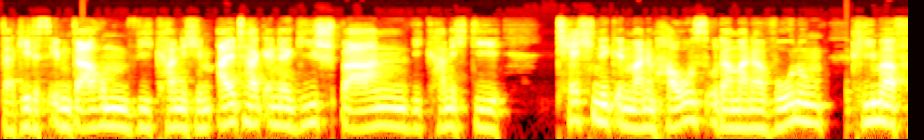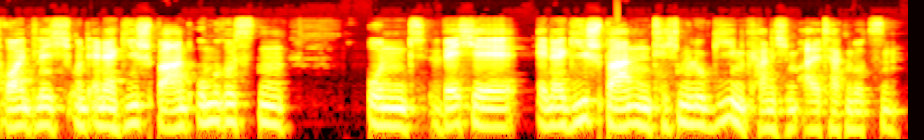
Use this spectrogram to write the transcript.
Da geht es eben darum, wie kann ich im Alltag Energie sparen, wie kann ich die Technik in meinem Haus oder meiner Wohnung klimafreundlich und energiesparend umrüsten und welche energiesparenden Technologien kann ich im Alltag nutzen.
